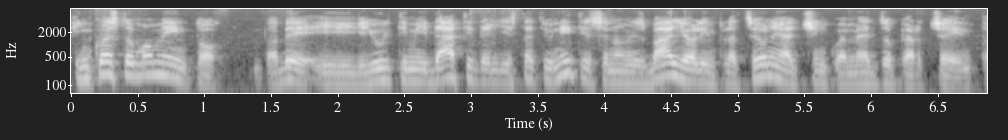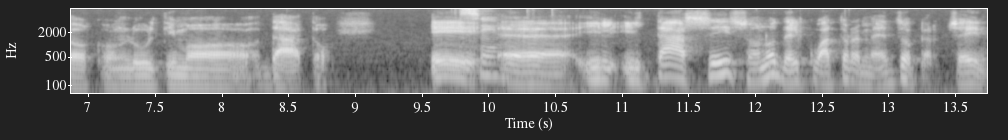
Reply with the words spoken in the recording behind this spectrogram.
in questo momento, vabbè, gli ultimi dati degli Stati Uniti, se non mi sbaglio, l'inflazione è al 5,5% con l'ultimo dato e sì. eh, i tassi sono del 4,5%.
